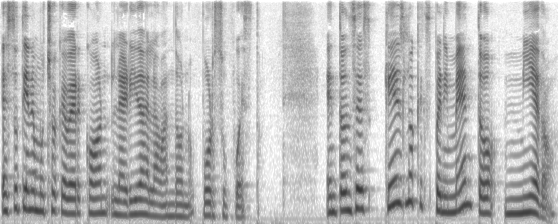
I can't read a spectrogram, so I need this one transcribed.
Esto tiene mucho que ver con la herida del abandono, por supuesto. Entonces, ¿qué es lo que experimento? Miedo.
